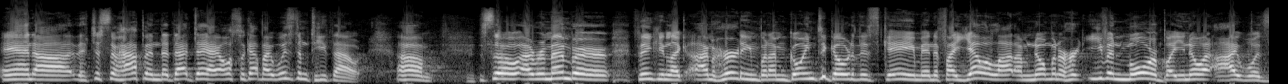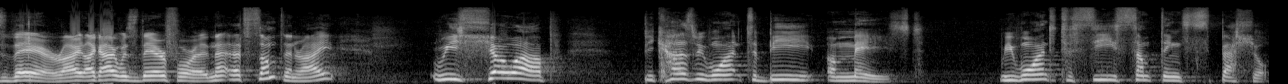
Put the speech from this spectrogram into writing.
And uh, it just so happened that that day I also got my wisdom teeth out. Um, so I remember thinking, like, I'm hurting, but I'm going to go to this game. And if I yell a lot, I know I'm going to hurt even more. But you know what? I was there, right? Like, I was there for it. And that, that's something, right? We show up because we want to be amazed. We want to see something special.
